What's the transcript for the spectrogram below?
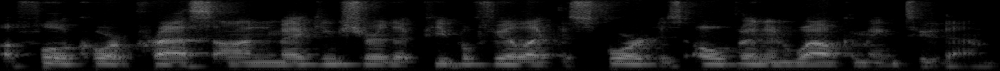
a full court press on making sure that people feel like the sport is open and welcoming to them.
